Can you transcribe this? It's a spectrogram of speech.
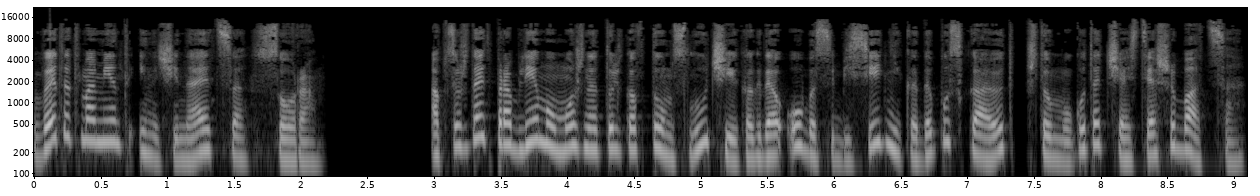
В этот момент и начинается ссора. Обсуждать проблему можно только в том случае, когда оба собеседника допускают, что могут отчасти ошибаться.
